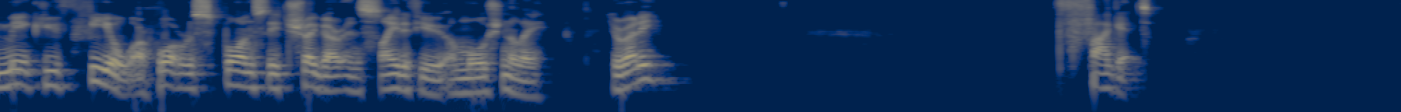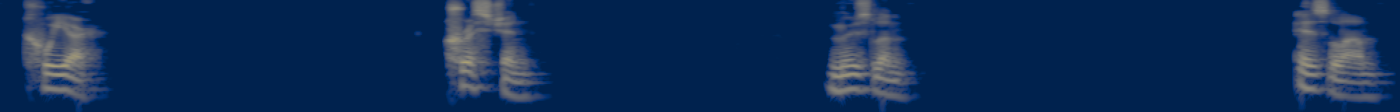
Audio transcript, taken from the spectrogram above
make you feel, or what response they trigger inside of you emotionally. You ready? Faggot. Queer. Christian. Muslim. Islam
